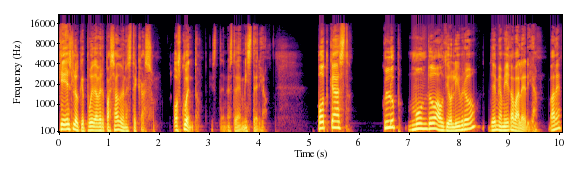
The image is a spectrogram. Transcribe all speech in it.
¿Qué es lo que puede haber pasado en este caso? Os cuento en este misterio. Podcast Club Mundo Audiolibro de mi amiga Valeria, ¿vale?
